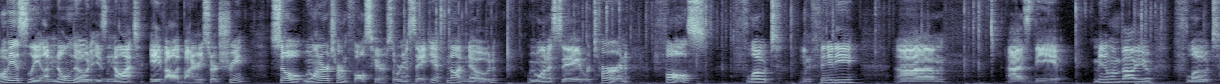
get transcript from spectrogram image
Obviously, a null node is not a valid binary search tree. So we want to return false here. So we're going to say if not node, we want to say return false float infinity um, as the minimum value, float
